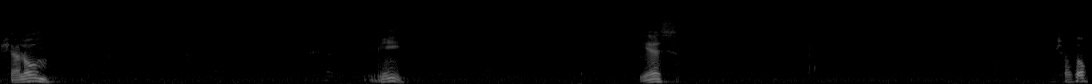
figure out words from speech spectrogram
Shalom. Me? Yes. Shalom.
